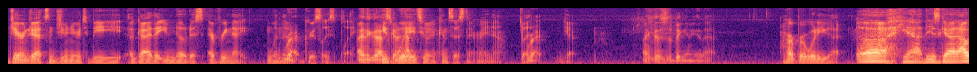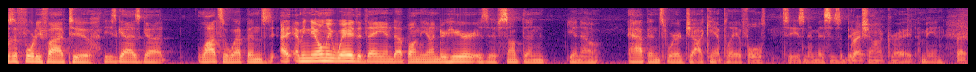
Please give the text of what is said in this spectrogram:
Jaren Jackson Jr. to be a guy that you notice every night when the Right. Grizzlies play. I think that's he's way happen. too inconsistent right now. But, Right. Yeah. I think this is the beginning of that. Harper, what do you got? Uh, yeah, these guys. I was at 45 too. These guys got lots of weapons. I, I mean, the only way that they end up on the under here is if something, you know, happens where Ja can't play a full season and misses a big Right. chunk, right? I mean, Right.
